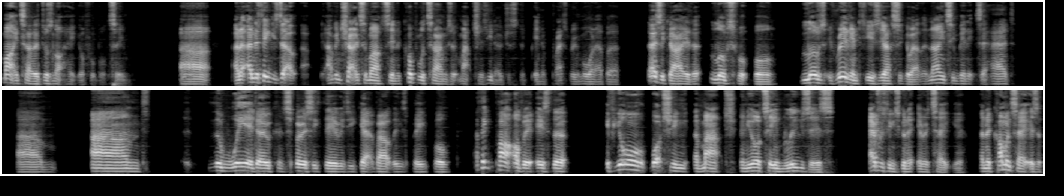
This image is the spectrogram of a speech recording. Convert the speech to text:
Martin Tyler does not hate your football team. Uh, and, and the thing is that having chatted to Martin a couple of times at matches, you know, just in a press room or whatever, there's a guy that loves football, loves, is really enthusiastic about the 90 minutes ahead, um, and the weirdo conspiracy theories you get about these people. I think part of it is that if you're watching a match and your team loses, everything's going to irritate you, and a commentator is a,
